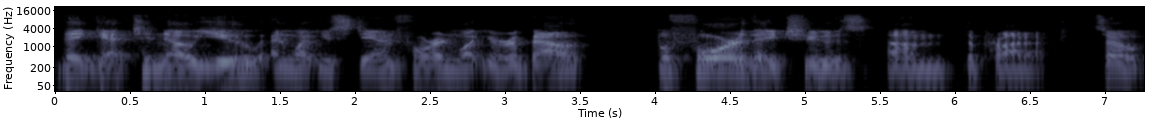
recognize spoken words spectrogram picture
they get to know you and what you stand for and what you're about before they choose um, the product so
